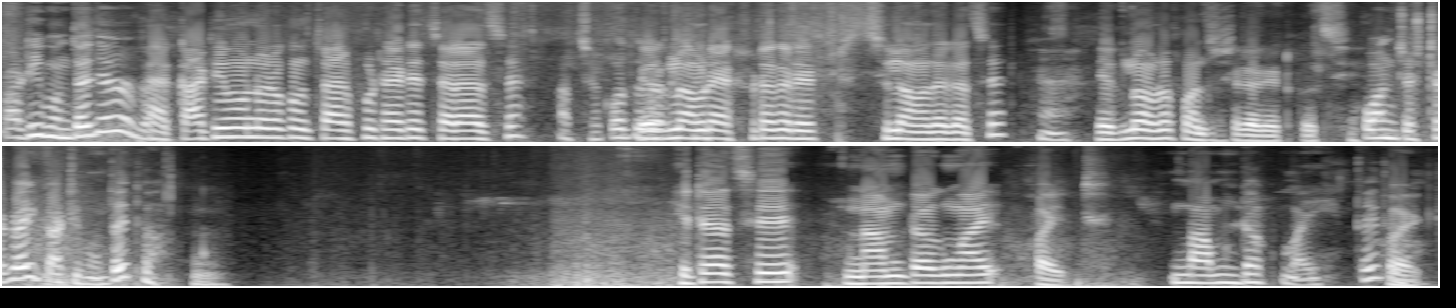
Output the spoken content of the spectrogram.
কাঠি বনতে যাবে দাদা? হ্যাঁ কাটিমন ওরকম চার ফুট হাইটের চারা আছে। আচ্ছা কত এগুলো আমরা একশো টাকা রেট ছিল আমাদের কাছে। হ্যাঁ। এগুলো আমরা পঞ্চাশ টাকা রেট করছি। পঞ্চাশ টাকায় কাঠি বন তাই তো? এটা আছে নামডগমাই হোয়াইট। নাম ডকমাই তাই তো? হোয়াইট।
